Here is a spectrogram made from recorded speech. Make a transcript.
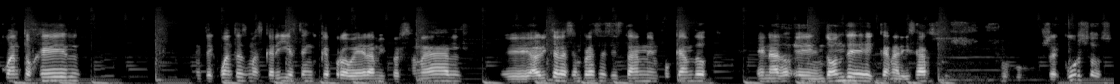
cuánto gel, de cuántas mascarillas tengo que proveer a mi personal. Eh, ahorita las empresas se están enfocando en, en dónde canalizar sus, sus recursos,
